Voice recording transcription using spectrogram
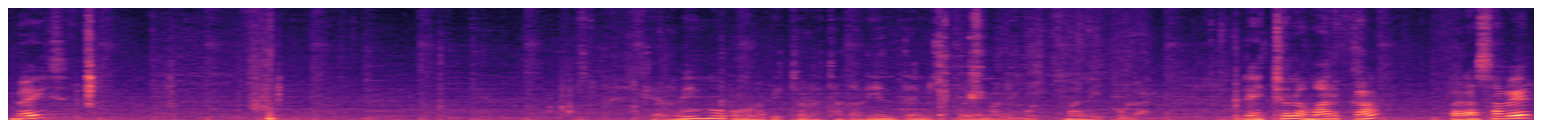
¿Veis? Que ahora mismo, como la pistola está caliente, no se puede manipular. Le he hecho la marca para saber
